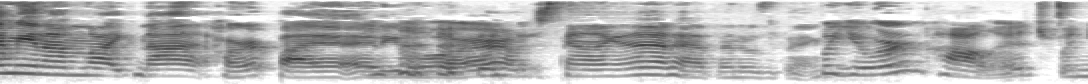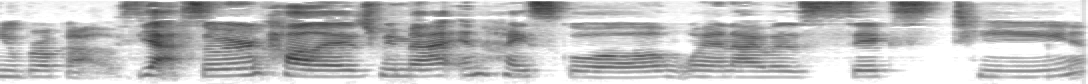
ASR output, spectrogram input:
I mean, I'm like not hurt by it anymore. I'm just kind of like, eh, it happened. It was a thing. But you were in college when you broke up. yeah, so we were in college. We met in high school when I was 16.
